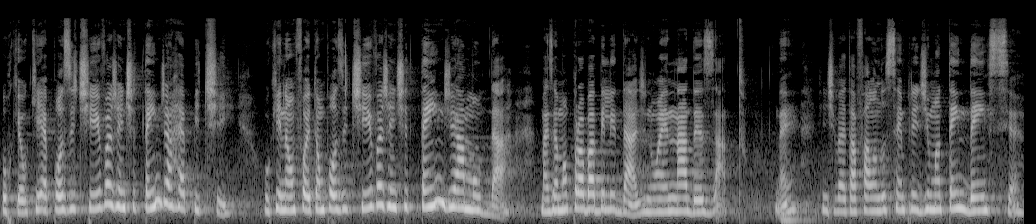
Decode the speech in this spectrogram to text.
Porque o que é positivo a gente tende a repetir. O que não foi tão positivo a gente tende a mudar mas é uma probabilidade, não é nada exato. Né? A gente vai estar falando sempre de uma tendência,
